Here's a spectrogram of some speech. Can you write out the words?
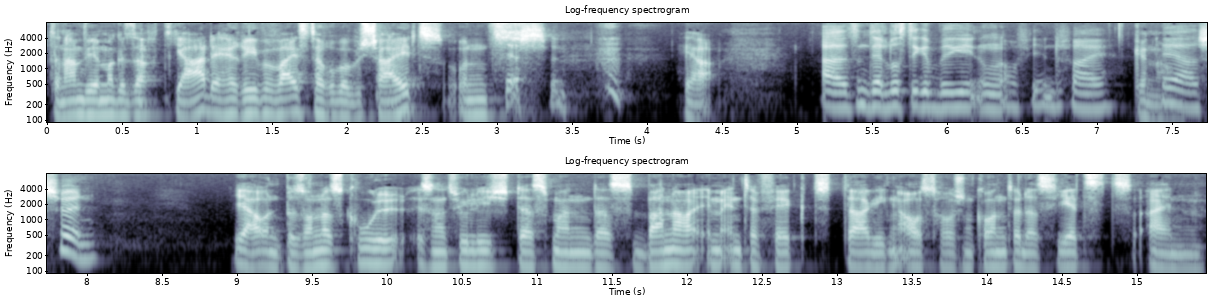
dann haben wir immer gesagt, ja, der Herr Rewe weiß darüber Bescheid. Und Sehr schön. Ja. Also sind ja lustige Begegnungen auf jeden Fall. Genau. Ja, schön. Ja, und besonders cool ist natürlich, dass man das Banner im Endeffekt dagegen austauschen konnte, dass jetzt ein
